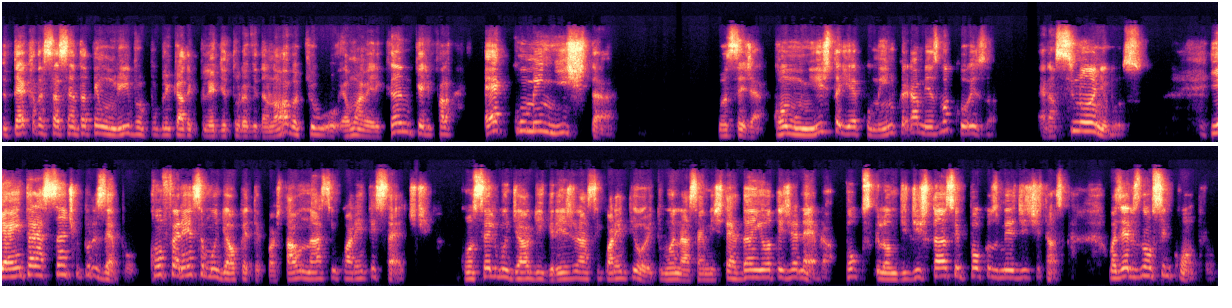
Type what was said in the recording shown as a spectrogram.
década de 60 tem um livro publicado pela editora Vida Nova, que é um americano, que ele fala ecumenista. Ou seja, comunista e ecumênico era a mesma coisa, eram sinônimos. E é interessante que, por exemplo, Conferência Mundial Pentecostal nasce em 47. Conselho Mundial de Igreja nasce em 48. Uma nasce em Amsterdã e outra em Genebra. Poucos quilômetros de distância e poucos meses de distância. Mas eles não se encontram.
